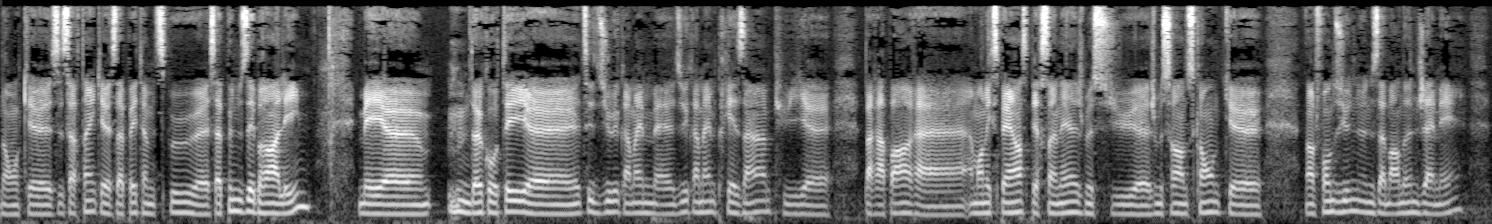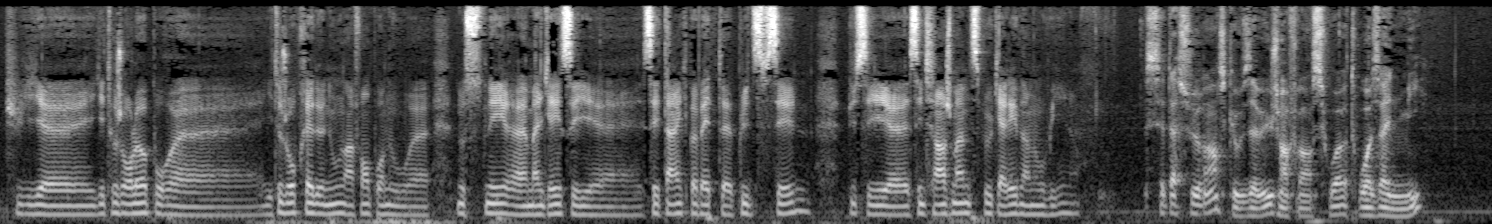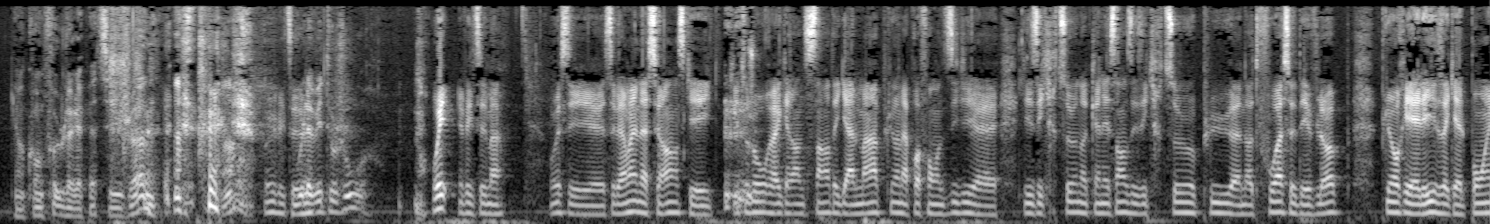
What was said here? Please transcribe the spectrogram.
Donc euh, c'est certain que ça peut être un petit peu euh, ça peut nous ébranler, mais d'un côté Dieu est quand même Dieu est quand même présent puis par rapport à, mon expérience personnelle, je me suis je me suis rendu compte que dans le fond Dieu ne nous abandonne jamais, puis il est toujours là pour il est toujours près de nous dans le fond pour nous nous soutenir malgré ces ces temps qui peuvent être plus difficiles. Puis c'est c'est changements un petit peu qui arrive dans nos vies. Cette assurance que vous avez eue, Jean-François, trois ans et demi, et encore une fois, je le répète, c'est jeune. Hein? vous l'avez toujours? Oui, effectivement. Oui, c'est, euh, c'est vraiment une assurance qui est, qui est toujours grandissante également. Plus on approfondit euh, les écritures, notre connaissance des écritures, plus euh, notre foi se développe, plus on réalise à quel point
